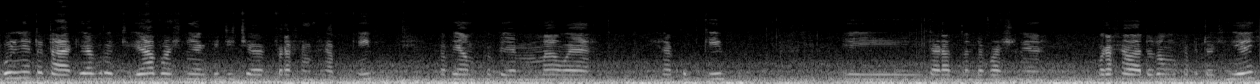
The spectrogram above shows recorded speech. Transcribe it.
Ogólnie to tak, ja, wróci, ja właśnie jak widzicie z chrapki. Robiłam sobie małe zakupki i teraz będę właśnie wracała do domu, żeby coś zjeść.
